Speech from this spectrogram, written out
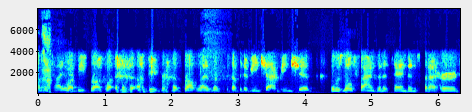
I'm going to tell you, I beat Brock, I beat Brock Lesnar for the WWE Championship. There was no fans in attendance, but I heard,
